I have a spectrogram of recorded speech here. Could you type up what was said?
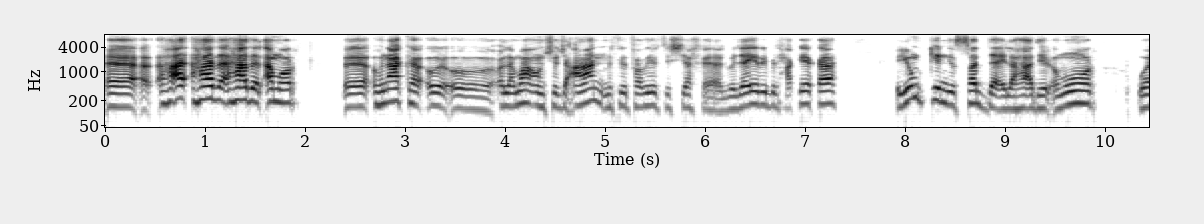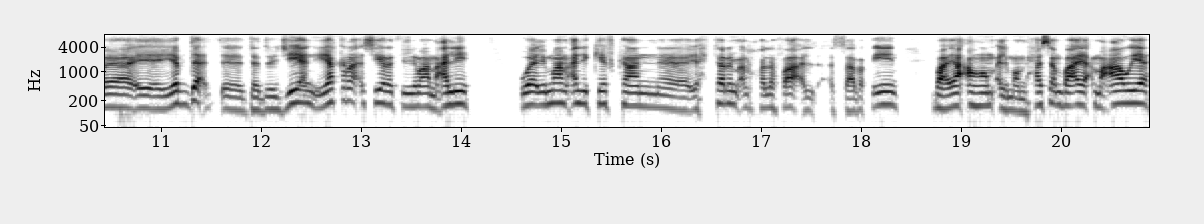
آه، هذا هذا الأمر آه، هناك آه، علماء شجعان مثل فضيلة الشيخ البديري بالحقيقة يمكن يتصدى إلى هذه الأمور ويبدأ تدريجيا يقرأ سيرة الإمام علي. والإمام علي كيف كان يحترم الخلفاء السابقين بايعهم الامام الحسن بايع معاوية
